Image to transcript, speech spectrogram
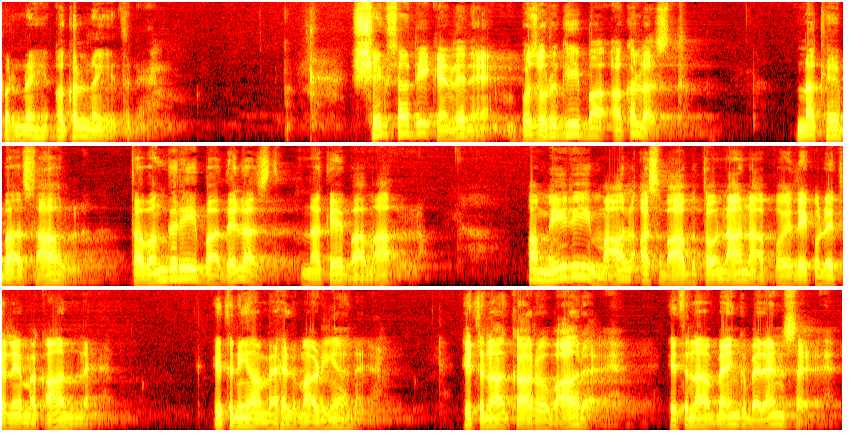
ਪਰ ਨਹੀਂ, ਅਕਲ ਨਹੀਂ ਇਤਨੇ। ਸ਼ੇਖ ਸਾਦੀ ਕਹਿੰਦੇ ਨੇ, ਬਜ਼ੁਰਗੀ ਬਾ ਅਕਲ ਅਸਤ ਨਖੇ ਬਾ ਸਾਲ, ਤਵੰਗਰੀ ਬਾ ਦਿਲ ਅਸਤ ਨਕੇ ਬਾ ਮਾਲ। ਅਮੀਰੀ ਮਾਲ ਅਸਬਾਬ ਤੋਂ ਨਾ ਨਾ ਪੋਏ ਦੇ ਕੋਲ ਇਤਨੇ ਮਕਾਨ ਨੇ, ਇਤਨੀਆਂ ਮਹਿਲ ਮਾੜੀਆਂ ਨੇ, ਇਤਨਾ ਕਾਰੋਬਾਰ ਹੈ, ਇਤਨਾ ਬੈਂਕ ਬੈਲੈਂਸ ਹੈ,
